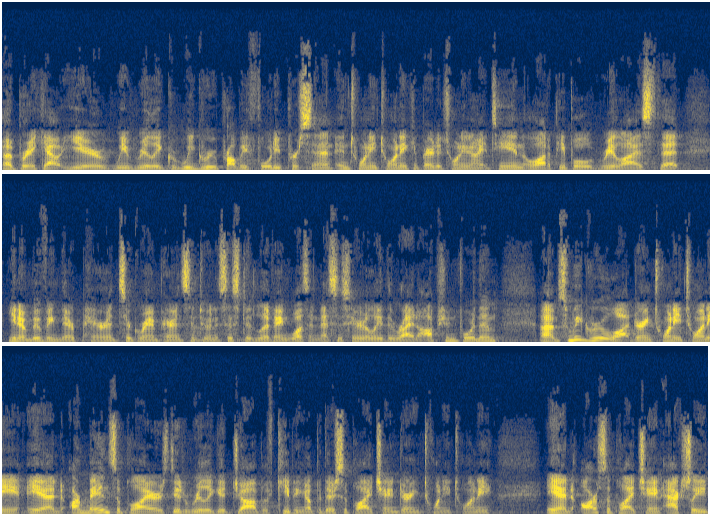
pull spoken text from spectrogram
a breakout year. We really we grew probably 40% in 2020 compared to 2019. A lot of people realized that you know moving their parents or grandparents into an assisted living wasn't necessarily the right option for them. Um, so we grew a lot during 2020, and our main suppliers did a really good job of keeping up with their supply chain during 2020. And our supply chain actually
